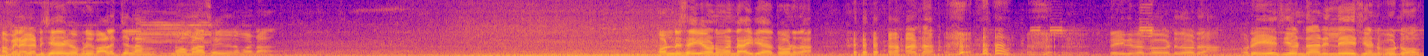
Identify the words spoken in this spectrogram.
அப்படின்னா கட்டி செய்து இப்படி வளைச்செல்லாம் நார்மலாக செய்திட மாட்டான். ஒன்று செய்யணுமென்ற ஐடியா தோணுதா? ஆனா, செய்து விட்டு தோணுதா ஒரு ஏசி ஒன்று தான் இல்லை ஏசி ஒன்று போட்டுவோம்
